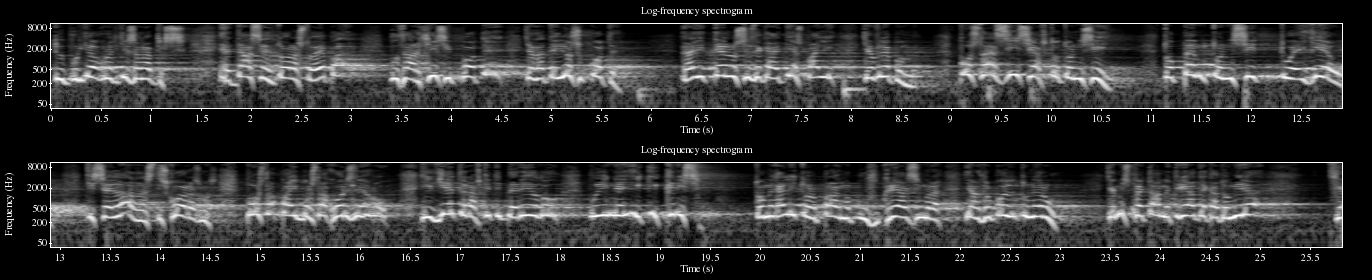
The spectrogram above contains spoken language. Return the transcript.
του Υπουργείου Αγροτικής Ανάπτυξης. Εντάσσετε τώρα στο ΕΠΑ που θα αρχίσει πότε και θα τελειώσει πότε. Δηλαδή τέλος της δεκαετίας πάλι και βλέπουμε. Πώς θα ζήσει αυτό το νησί. Το πέμπτο νησί του Αιγαίου, της Ελλάδας, της χώρας μας. Πώς θα πάει μπροστά χωρίς νερό. Ιδιαίτερα αυτή την περίοδο που είναι η, κρίση. Το μεγαλύτερο πράγμα που χρειάζεται σήμερα η ανθρωπότητα του νερού. Και εμείς πετάμε 30 εκατομμύρια και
